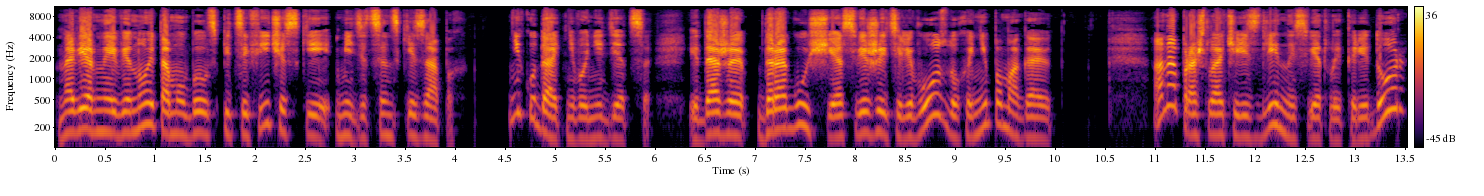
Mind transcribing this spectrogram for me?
Наверное, виной тому был специфический медицинский запах. Никуда от него не деться, и даже дорогущие освежители воздуха не помогают. Она прошла через длинный светлый коридор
